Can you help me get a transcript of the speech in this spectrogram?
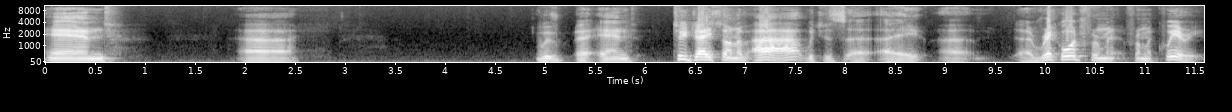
and uh, we've, uh, and two JSON of R, which is a, a, record from a, from a query.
